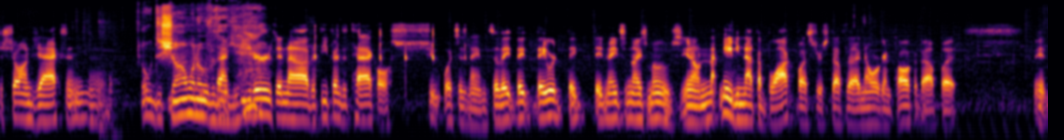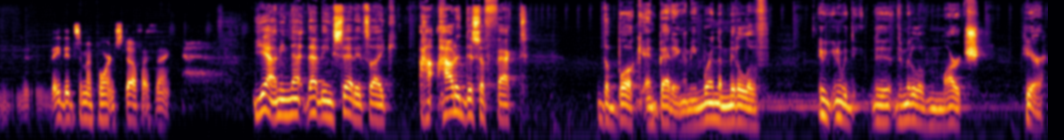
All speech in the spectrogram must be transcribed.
DeSean Jackson Oh, DeSean went over there. Yeah. Peters and uh, the defensive tackle. Shoot, what's his name? So they, they, they were they, they made some nice moves. You know, not, maybe not the blockbuster stuff that I know we're going to talk about, but it, they did some important stuff. I think. Yeah, I mean that. That being said, it's like how, how did this affect the book and betting? I mean, we're in the middle of you know the the middle of March here,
